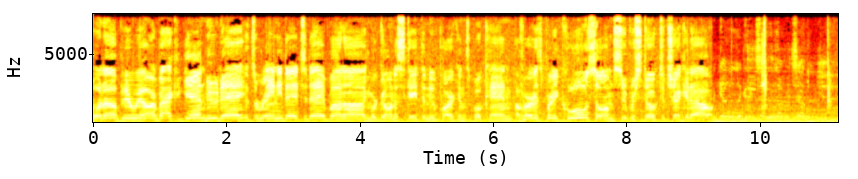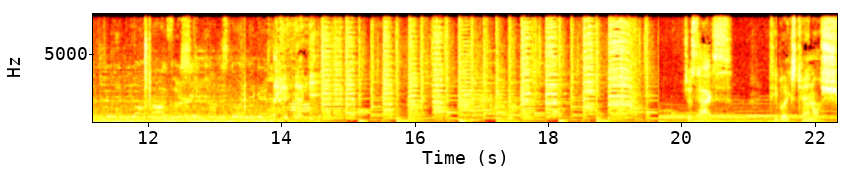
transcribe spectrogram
What up? Here we are back again. New day. It's a rainy day today, but uh, we're going to skate the new park in Spokane. I've heard it's pretty cool, so I'm super stoked to check it out. together, look at each other, love each other. I feel like we all one. We share a common story, nigga. Just hacked T Blake's channel. Shh,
